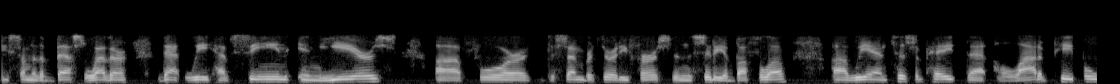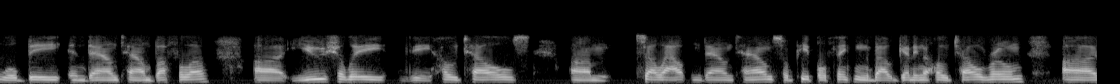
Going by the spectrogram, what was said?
be some of the best weather that we have seen in years. Uh, for December 31st in the city of Buffalo. Uh, we anticipate that a lot of people will be in downtown Buffalo. Uh, usually, the hotels um, sell out in downtown. So people thinking about getting a hotel room uh,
